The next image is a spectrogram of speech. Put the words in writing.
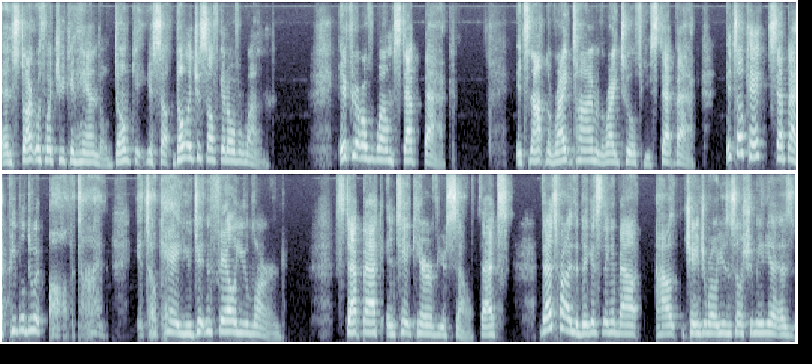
and start with what you can handle. Don't get yourself, don't let yourself get overwhelmed. If you're overwhelmed, step back. It's not the right time or the right tool for you. Step back. It's okay. Step back. People do it all the time. It's okay. You didn't fail. You learned. Step back and take care of yourself. That's that's probably the biggest thing about how change the world using social media, as,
